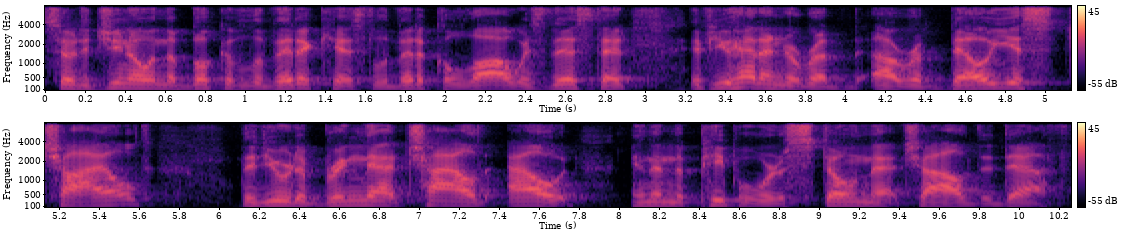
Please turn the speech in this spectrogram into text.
So, did you know in the book of Leviticus, Levitical law was this that if you had a, a rebellious child, that you were to bring that child out and then the people were to stone that child to death.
